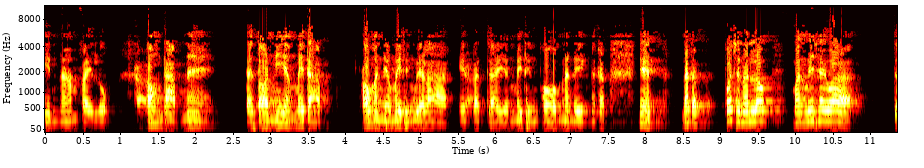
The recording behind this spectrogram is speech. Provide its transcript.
ดินน้ำไฟลมครับต้องดับแน่ แต่ตอนนี้ยังไม่ดับ เพราะมันยังไม่ถึงเวลาเหตุปัจจัยยังไม่ถึงพร้อมนั่นเองนะครับ เนี่ยนะครับ เพราะฉะนั้นแล้วมันไม่ใช่ว่าเจ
